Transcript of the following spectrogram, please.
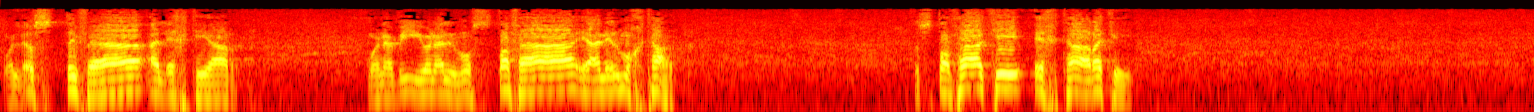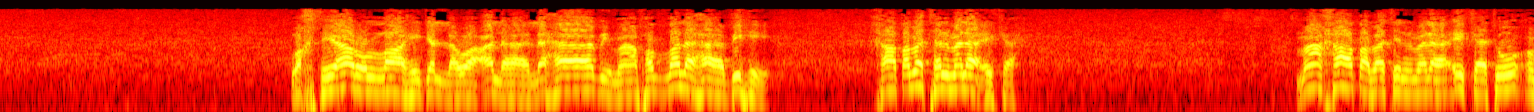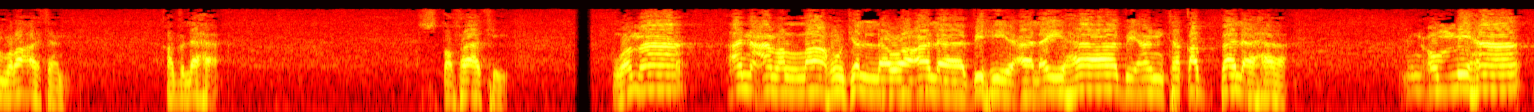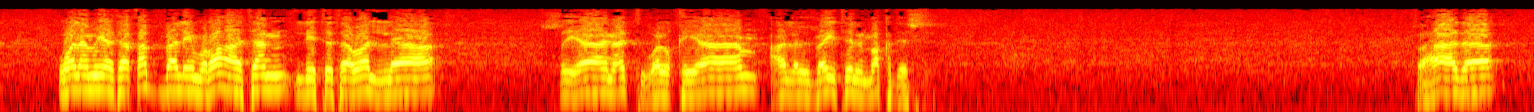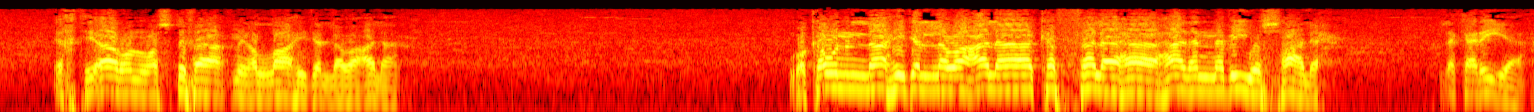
والاصطفاء الاختيار. ونبينا المصطفى يعني المختار. اصطفاك اختارك. واختيار الله جل وعلا لها بما فضلها به. خاطبتها الملائكة. ما خاطبت الملائكة امرأة قبلها. اصطفاك. وما أنعم الله جل وعلا به عليها بأن تقبلها. من أمها ولم يتقبل امرأة لتتولى صيانة والقيام على البيت المقدس. فهذا اختيار واصطفاء من الله جل وعلا. وكون الله جل وعلا كفلها هذا النبي الصالح زكريا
